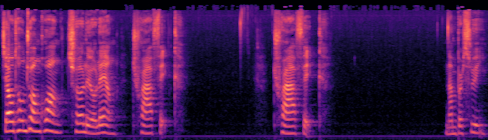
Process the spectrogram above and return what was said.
交通状况、车流量，traffic, traffic. Number three，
